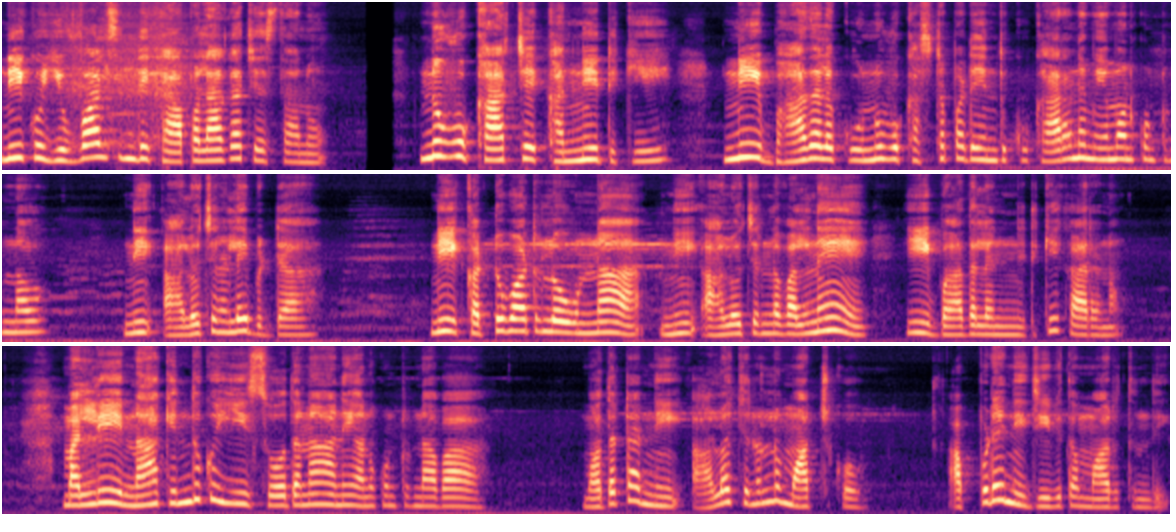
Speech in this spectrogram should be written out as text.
నీకు ఇవ్వాల్సింది కాపలాగా చేస్తాను. నువ్వు కార్చే కన్నీటికి నీ బాధలకు నువ్వు కష్టపడేందుకు కారణం ఏమనుకుంటున్నావు? నీ ఆలోచనలే బిడ్డ. నీ కట్టుబాటులో ఉన్న నీ ఆలోచనల వల్లనే ఈ బాధలన్నిటికీ కారణం. మళ్ళీ నాకెందుకు ఈ శోధన అని అనుకుంటున్నావా? మొదట నీ ఆలోచనలు మార్చుకో. అప్పుడే నీ జీవితం మారుతుంది.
